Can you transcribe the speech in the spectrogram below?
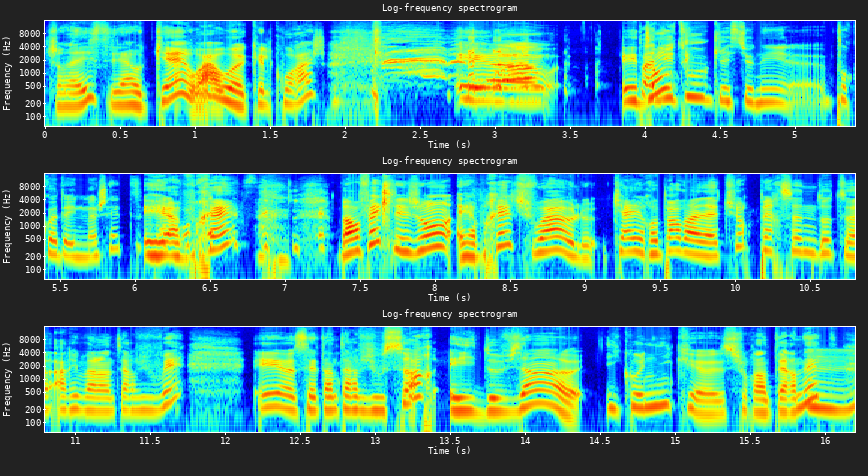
Le journaliste est là, ok, waouh, quel courage. Euh. Et Pas donc, du tout questionner euh, pourquoi t'as une machette. et après, bah en fait les gens, et après tu vois, le Kai repart dans la nature, personne d'autre euh, arrive à l'interviewer, et euh, cette interview sort et il devient euh, iconique sur internet. Mhm.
